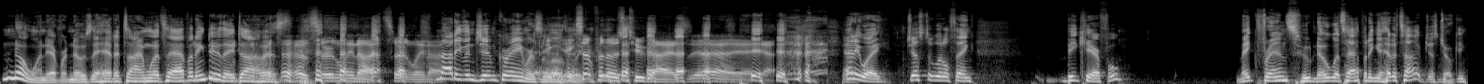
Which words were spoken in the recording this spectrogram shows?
no one ever knows ahead of time what's happening, do they, Thomas? Certainly not. Certainly not. Not even Jim Cramer, supposedly. Except for those two guys. Yeah, yeah, yeah. Anyway, just a little thing. Be careful. Make friends who know what's happening ahead of time. Just joking.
